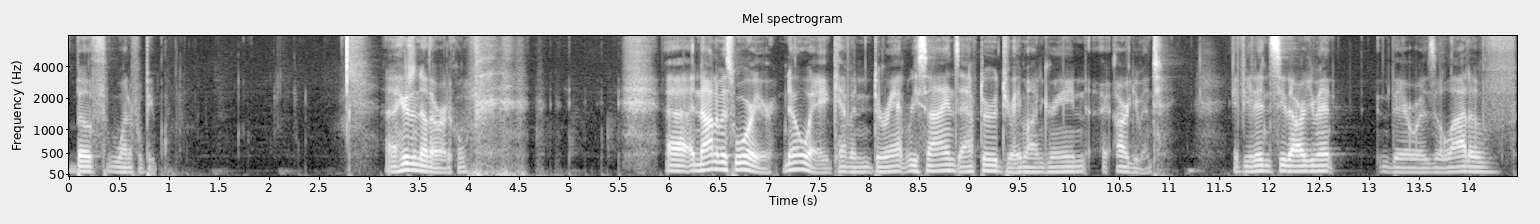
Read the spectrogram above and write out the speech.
both wonderful people. Uh, here's another article. Uh, anonymous warrior. No way. Kevin Durant resigns after Draymond Green argument. If you didn't see the argument, there was a lot of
